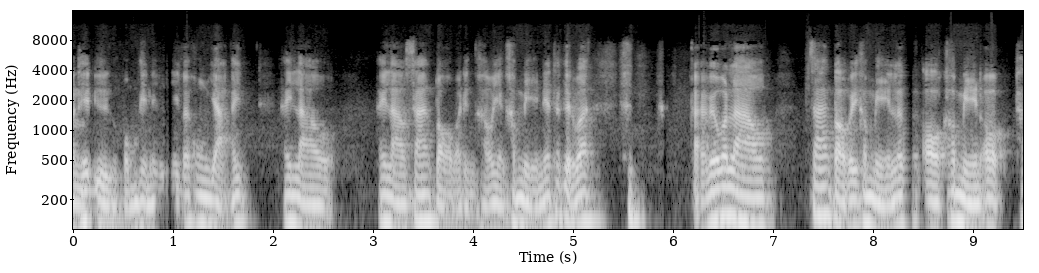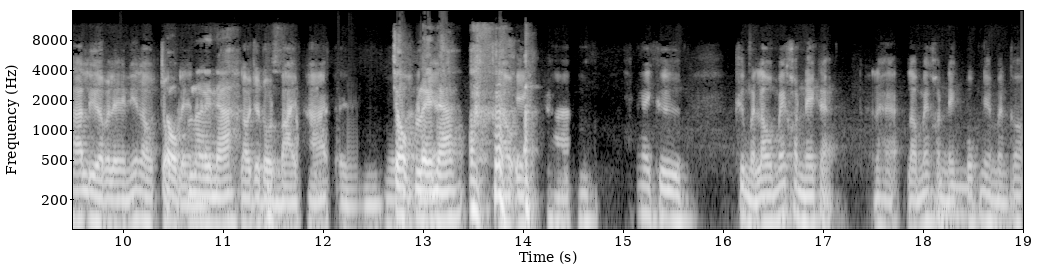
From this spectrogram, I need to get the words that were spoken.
ประเทศอื่นผมเห็นอย่างนี้ก็คงอยากให้ให้เราให้เราสร้างต่อมาถึงเขาอย่างเขมรเนี่ยถ้าเกิดว่า กลายเป็นว่าเราสร้างต่อไปเขมรแล้วออกเขมรออกท่าเรือไปเลยนี่เราจบเลยเลยนะ เราจะโดนบายพาสเลยจบเลยนะ เราเองใช่คือ คือเหมือนเราไม่คอนเน็กอะนะฮะเราไม่คอนเน็กปุ๊บเนี่ยมันก็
